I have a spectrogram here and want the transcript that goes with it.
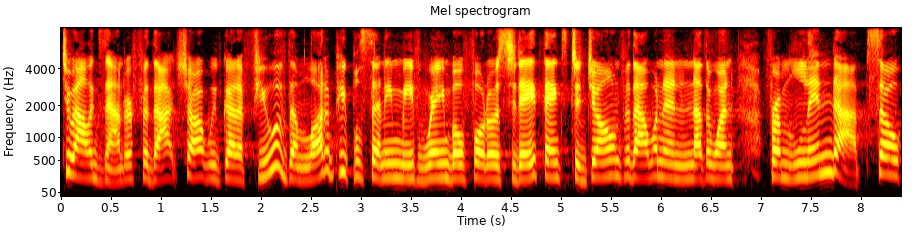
to Alexander for that shot. We've got a few of them. A lot of people sending me rainbow photos today. Thanks to Joan for that one, and another one from Linda. So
